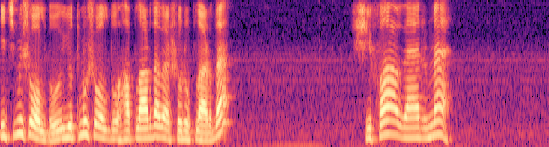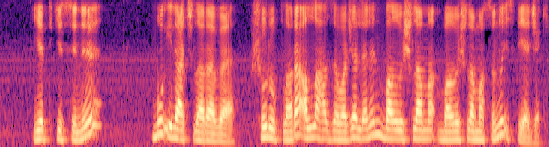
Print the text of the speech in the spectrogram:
içmiş olduğu, yutmuş olduğu haplarda ve şuruplarda şifa verme yetkisini bu ilaçlara ve şuruplara Allah Azze ve Celle'nin bağışlama, bağışlamasını isteyecek.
